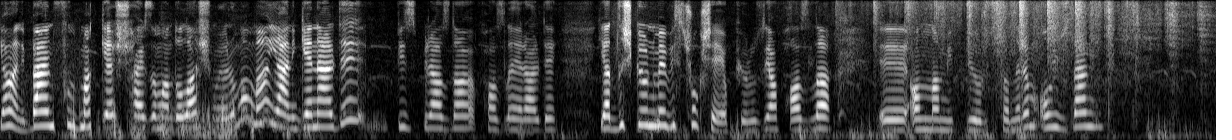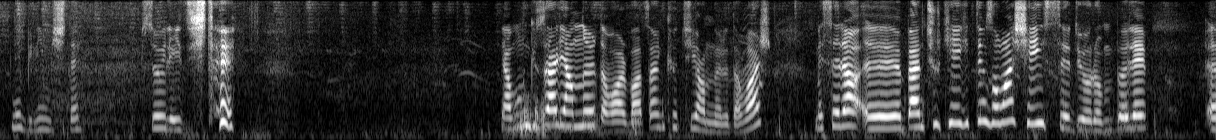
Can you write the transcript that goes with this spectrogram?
Yani ben full makyaj her zaman dolaşmıyorum ama yani genelde biz biraz daha fazla herhalde ya dış görünme biz çok şey yapıyoruz ya fazla e, anlam yüklüyoruz sanırım. O yüzden ne bileyim işte biz öyleyiz işte. ya bunun güzel yanları da var bazen kötü yanları da var. Mesela e, ben Türkiye'ye gittiğim zaman şey hissediyorum böyle e,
